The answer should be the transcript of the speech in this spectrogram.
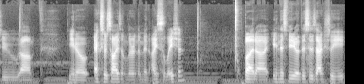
to, um, you know, exercise and learn them in isolation but uh, in this video, this is actually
